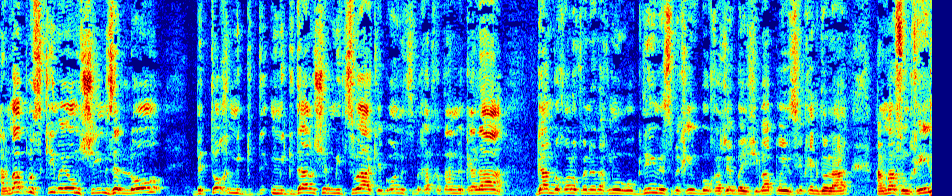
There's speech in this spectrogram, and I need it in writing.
על מה פוסקים היום שאם זה לא בתוך מגד- מגדר של מצווה, כגון שמחת חתן וכלה, גם בכל אופן אנחנו רוקדים ושמחים ברוך השם בישיבה פה, יש שמחה גדולה, על מה סומכים?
